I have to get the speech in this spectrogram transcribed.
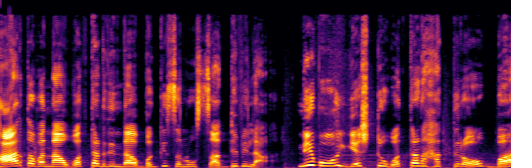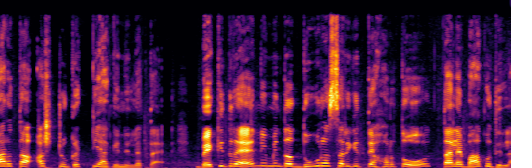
ಭಾರತವನ್ನ ಒತ್ತಡದಿಂದ ಬಗ್ಗಿಸಲು ಸಾಧ್ಯವಿಲ್ಲ. ನೀವು ಎಷ್ಟು ಒತ್ತಡ ಹಾಕ್ತಿರೋ ಭಾರತ ಅಷ್ಟು ಗಟ್ಟಿಯಾಗಿ ನಿಲ್ಲುತ್ತೆ. ಬೇಕಿದ್ರೆ ನಿಮ್ಮಿಂದ ದೂರ ಸರಿಯುತ್ತೆ ಹೊರತು ತಲೆಬಾಗೋದಿಲ್ಲ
